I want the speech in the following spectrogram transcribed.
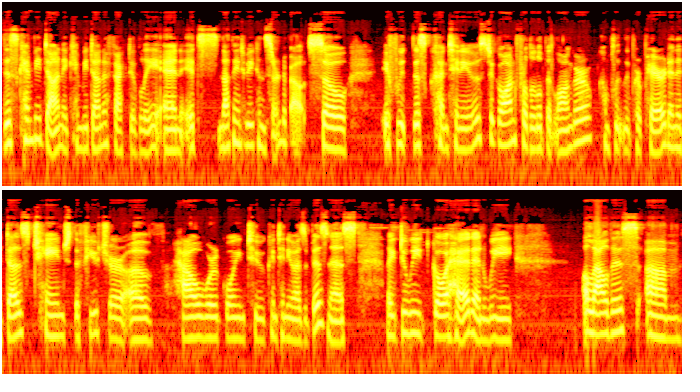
this can be done it can be done effectively and it's nothing to be concerned about. So if we, this continues to go on for a little bit longer completely prepared and it does change the future of how we're going to continue as a business. Like, do we go ahead and we allow this? Um,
